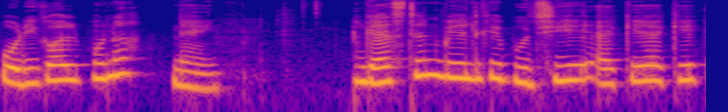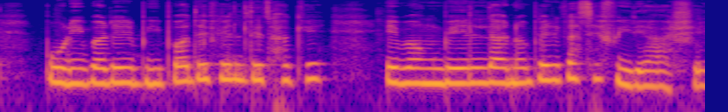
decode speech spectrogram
পরিকল্পনা নেয়। গ্যাস্টন বেলকে বুঝিয়ে একে একে পরিবারের বিপদে ফেলতে থাকে এবং বেল দানবের কাছে ফিরে আসে।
